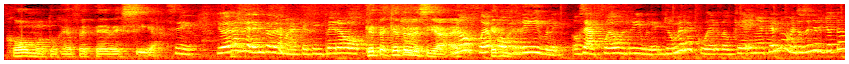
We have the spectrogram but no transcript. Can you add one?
Como tu jefe te decía. Sí, yo era gerente de marketing, pero ¿Qué te, qué te decía? No, fue ¿Qué- horrible. O sea, fue horrible. Yo me recuerdo que en aquel momento, señor, yo estaba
